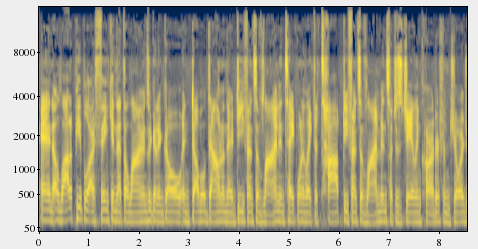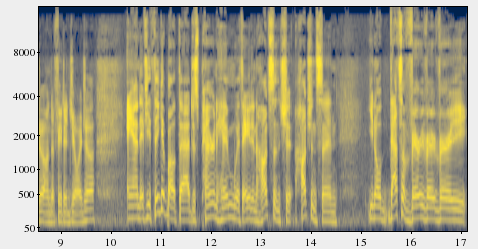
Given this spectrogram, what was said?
and a lot of people are thinking that the Lions are going to go and double down on their defensive line and take one of like the top defensive linemen, such as Jalen Carter from Georgia, undefeated Georgia. And if you think about that, just pairing him with Aidan Hudson, Hutchinson, you know, that's a very, very, very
